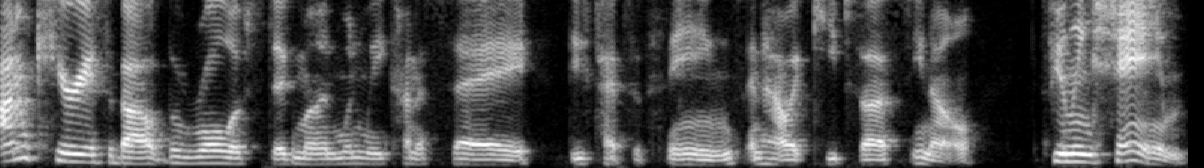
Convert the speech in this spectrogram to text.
I'm curious about the role of stigma and when we kind of say these types of things and how it keeps us, you know, feeling shame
